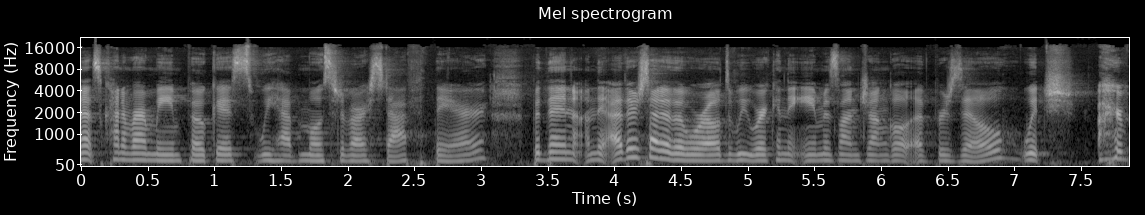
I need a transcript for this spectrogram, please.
That's kind of our main focus. We have most of our staff there. But then on the other side of the world, we work in the Amazon jungle of Brazil, which are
